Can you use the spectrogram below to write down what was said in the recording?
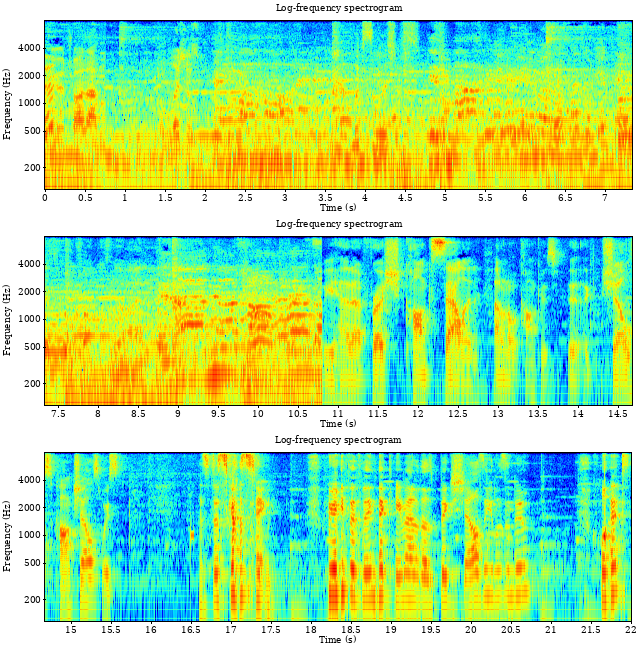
What do you think? It's good? Good, try that. Delicious. It looks delicious. We had a fresh conch salad. I don't know what conch is. Uh, uh, shells? Conch shells? We. s- That's disgusting. We ate the thing that came out of those big shells that you listen to? What?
